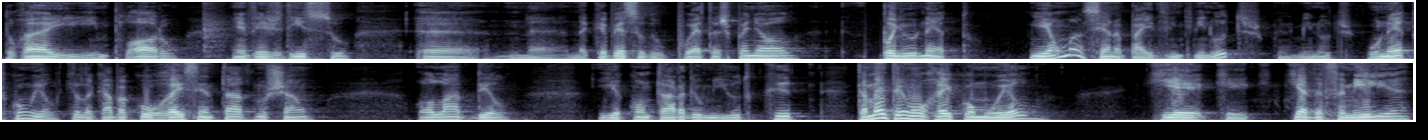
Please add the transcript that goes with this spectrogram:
do rei e imploro, em vez disso, uh, na, na, cabeça do poeta espanhol, põe o neto. E é uma cena para aí de 20 minutos, 20 minutos, o neto com ele, que ele acaba com o rei sentado no chão, ao lado dele, e a contar-lhe o miúdo que também tem um rei como ele, que é, que, que é da família,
